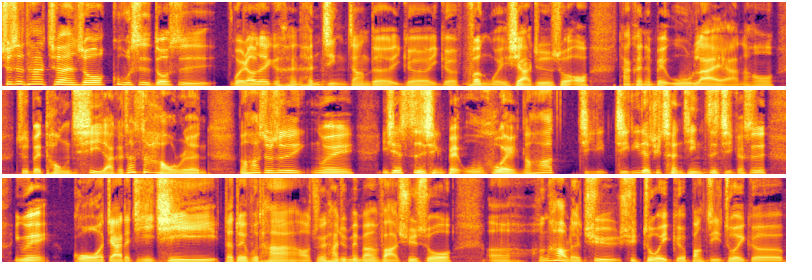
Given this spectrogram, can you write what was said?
就是它虽然说故事都是围绕在一个很很紧张的一个一个氛围下，就是说哦，他可能被诬赖啊，然后就是被通气啊，可是他是好人，然后他就是因为一些事情被误会，然后他极极力的去澄清自己，可是因为国家的机器在对付他，然后所以他就没办法去说呃很好的去去做一个帮自己做一个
